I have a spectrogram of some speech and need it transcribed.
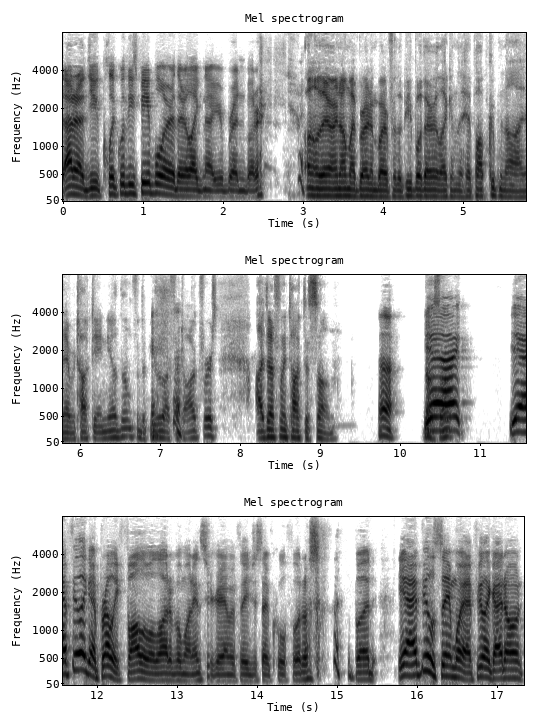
I don't know? Do you click with these people, or they're like, no, you're bread and butter? Oh, they are not my bread and butter. For the people that are like in the hip hop group, no, I never talked to any of them. For the people that are photographers, I definitely talked to some. Huh. No, yeah. some- I, yeah. I feel like I probably follow a lot of them on Instagram if they just have cool photos. but yeah, I feel the same way. I feel like I don't.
